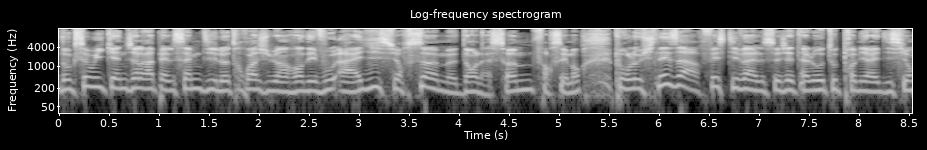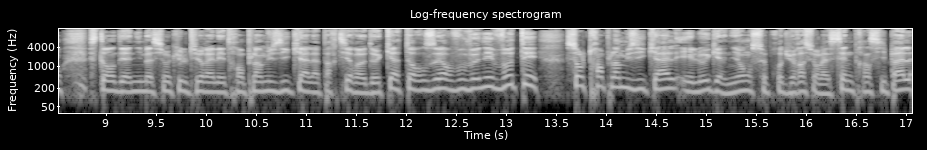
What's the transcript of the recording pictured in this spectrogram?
Donc ce week-end, je le rappelle, samedi le 3 juin, rendez-vous à Ailly-sur-Somme, dans la Somme, forcément, pour le Schneezard Festival se jette à l'eau, toute première édition. Stand des animations culturelles et tremplin musical à partir de 14h. Vous venez voter monter sur le tremplin musical et le gagnant se produira sur la scène principale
